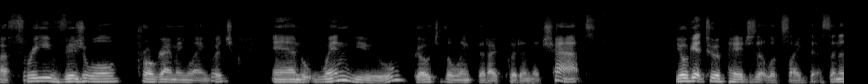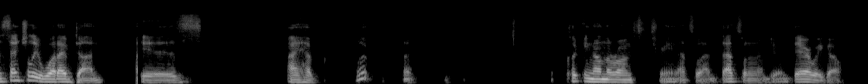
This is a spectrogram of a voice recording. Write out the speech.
a free visual programming language. And when you go to the link that I put in the chat, you'll get to a page that looks like this. And essentially what I've done is I have whoop, clicking on the wrong screen. That's what I'm that's what I'm doing. There we go.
